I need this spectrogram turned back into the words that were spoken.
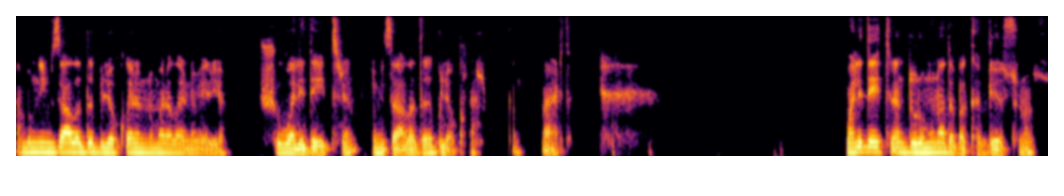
Yani bunun imzaladığı blokların numaralarını veriyor. Şu validator'ın imzaladığı bloklar. Verdi. Validator'ın durumuna da bakabiliyorsunuz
